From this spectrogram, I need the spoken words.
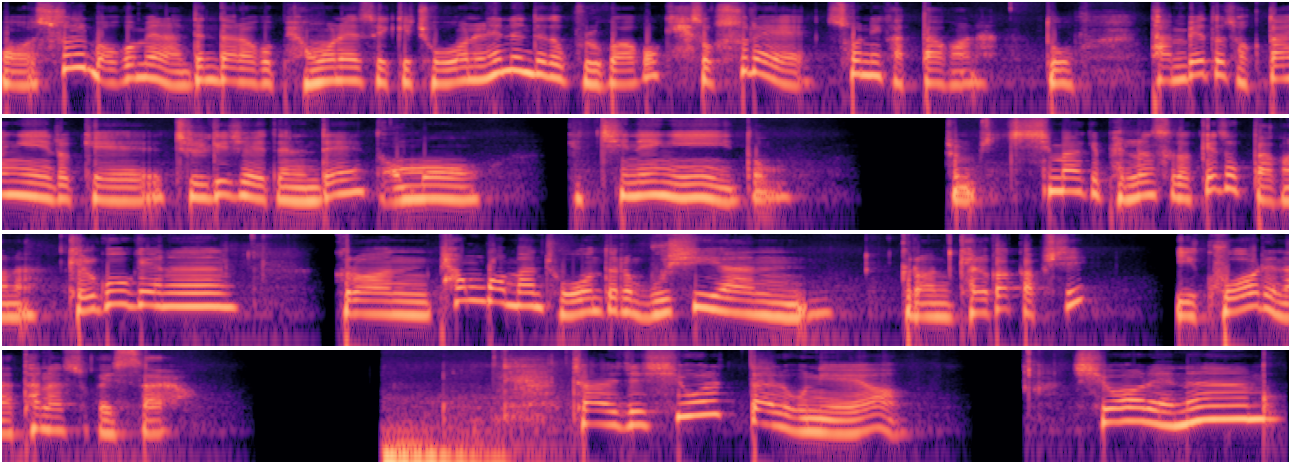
뭐술 먹으면 안 된다라고 병원에서 이렇게 조언을 했는데도 불구하고 계속 술에 손이 갔다거나, 또 담배도 적당히 이렇게 즐기셔야 되는데 너무 진행이 좀, 좀 심하게 밸런스가 깨졌다거나, 결국에는 그런 평범한 조언들을 무시한 그런 결과값이 이 9월에 나타날 수가 있어요. 자, 이제 10월달 운이에요. 10월에는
